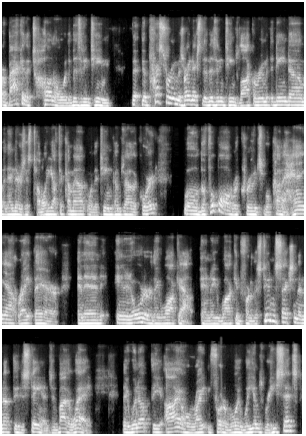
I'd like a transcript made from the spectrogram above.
are back in the tunnel with the visiting team. The, the press room is right next to the visiting team's locker room at the Dean Dome. And then there's this tunnel you have to come out when the team comes out of the court. Well, the football recruits will kind of hang out right there and then in an order they walk out and they walk in front of the student section then up through the stands and by the way they went up the aisle right in front of roy williams where he sits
